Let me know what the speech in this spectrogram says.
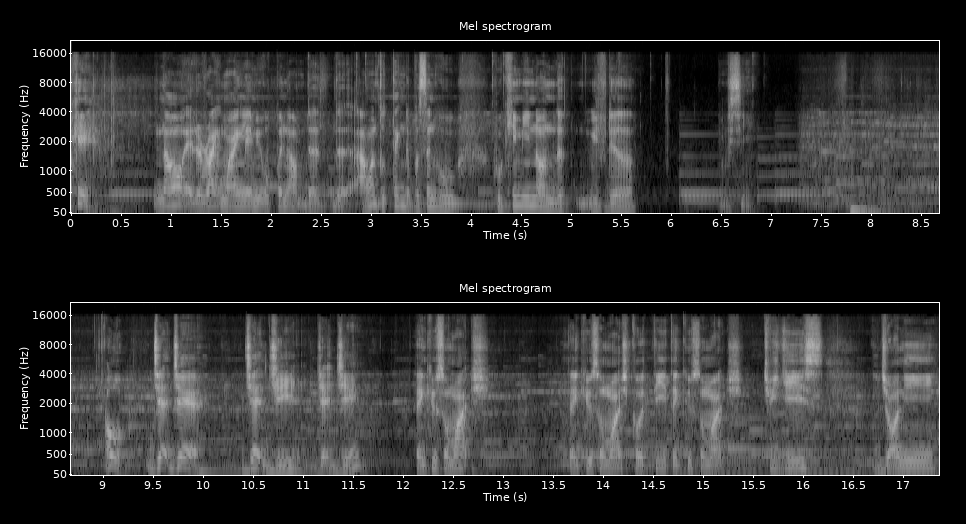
okay, now at the right mind, let me open up the, the I want to thank the person who who came in on the with the let me see. Oh, Jet J. Jet J. Jet J. Thank you so much. Thank you so much, Koti. Thank you so much, Twiggies, Johnny,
